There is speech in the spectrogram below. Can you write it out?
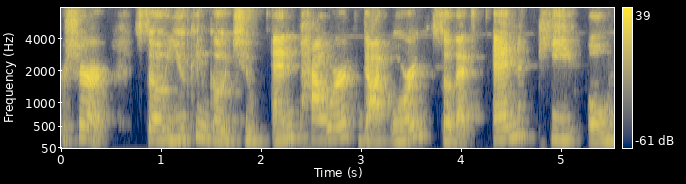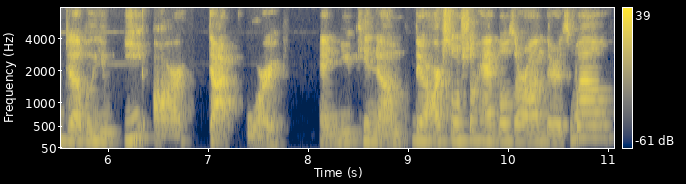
For sure. So you can go to npower.org. So that's N P O W E R.org. And you can, um, there, our social handles are on there as well.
